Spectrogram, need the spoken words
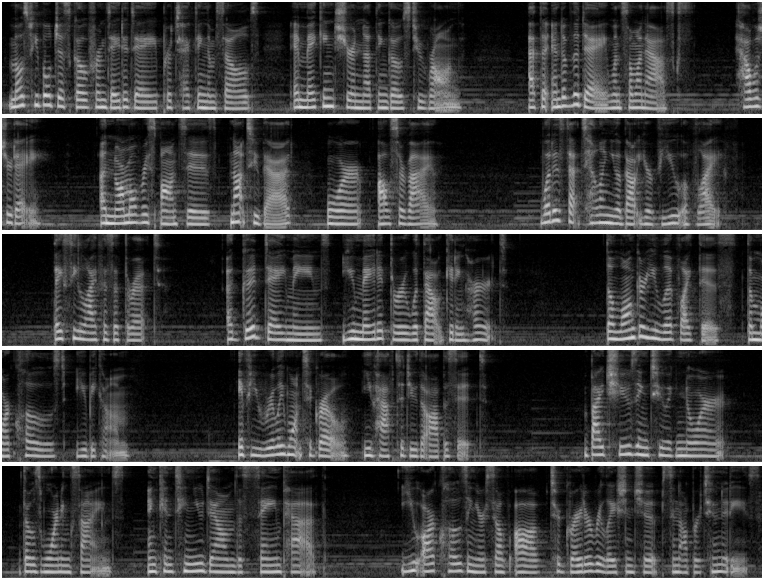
Most people just go from day to day protecting themselves and making sure nothing goes too wrong. At the end of the day, when someone asks, How was your day? a normal response is, Not too bad, or I'll survive. What is that telling you about your view of life? They see life as a threat. A good day means you made it through without getting hurt. The longer you live like this, the more closed you become. If you really want to grow, you have to do the opposite. By choosing to ignore those warning signs and continue down the same path, you are closing yourself off to greater relationships and opportunities.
